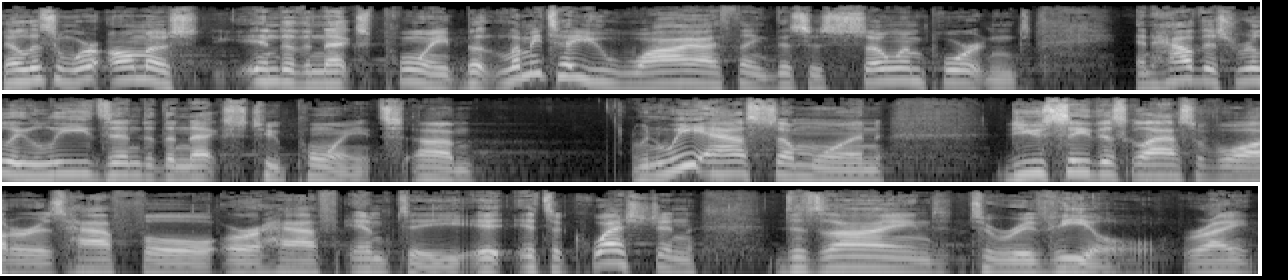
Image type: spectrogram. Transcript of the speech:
Now, listen, we're almost into the next point, but let me tell you why I think this is so important and how this really leads into the next two points. Um, when we ask someone, do you see this glass of water as half full or half empty? It, it's a question designed to reveal, right?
